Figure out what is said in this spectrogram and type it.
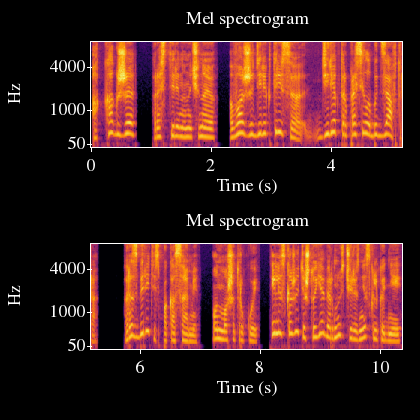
«А как же...» Растерянно начинаю. «Вас же директриса... Директор просила быть завтра. Разберитесь пока сами». Он машет рукой. «Или скажите, что я вернусь через несколько дней.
